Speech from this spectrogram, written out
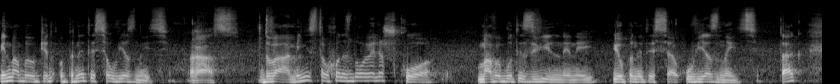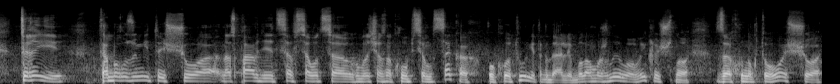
Він мав би опинитися у в'язниці. Раз. Два. Міністр охорони здоров'я Ляшко мав би бути звільнений і опинитися у в'язниці. Так? Три. Треба розуміти, що насправді ця вся оця величезна корупція в секах, прокуратурі і так далі була можлива виключно за рахунок того, що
